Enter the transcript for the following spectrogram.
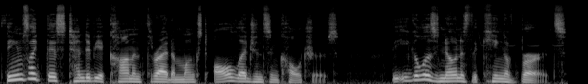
Themes like this tend to be a common thread amongst all legends and cultures. The eagle is known as the king of birds,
